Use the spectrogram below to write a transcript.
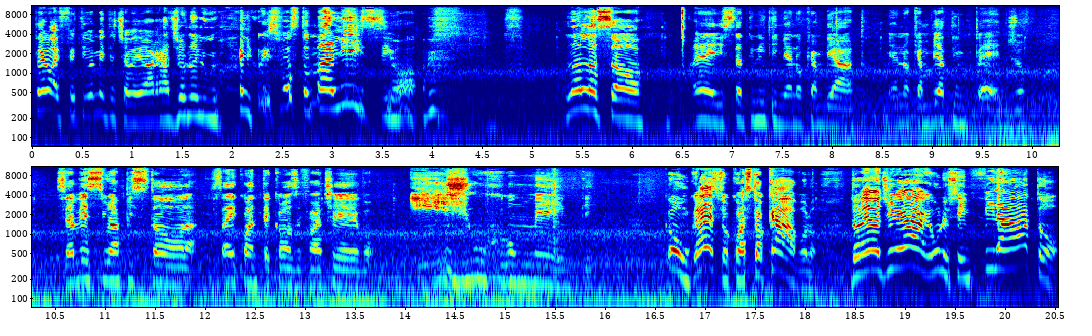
Però effettivamente c'aveva ragione lui, ma gli ho risposto malissimo. Non lo so. Eh, gli Stati Uniti mi hanno cambiato, mi hanno cambiato in peggio. Se avessi una pistola, sai quante cose facevo. I commenti. Comunque adesso qua sto cavolo. Dovevo girare, uno si è infilato.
